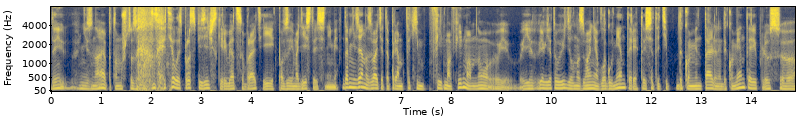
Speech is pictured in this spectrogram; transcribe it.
Да не знаю, потому что захотелось просто физически ребят собрать и повзаимодействовать с ними. Да нельзя назвать это прям таким фильмом-фильмом, но я, я где-то увидел название влагументари, то есть это тип документальный документари плюс э,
